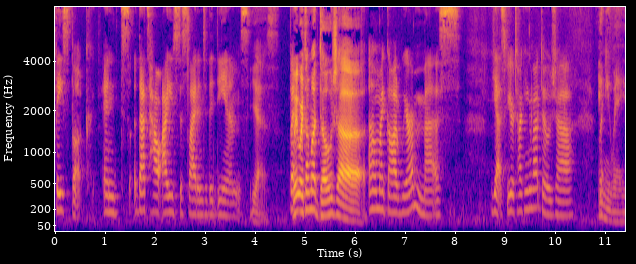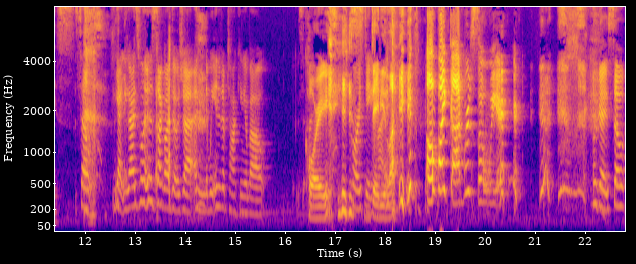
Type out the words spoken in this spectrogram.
facebook and that's how i used to slide into the dms Yes. But- Wait, we're talking about Doja. oh my god we're a mess yes we are talking about doja Anyways, so yeah you guys wanted us to talk about doja and we ended up talking about Corey's, Corey's dating dating, life. life. oh my god, we're so weird. okay, so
